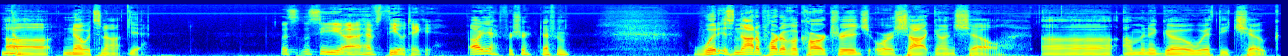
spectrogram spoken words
No, uh, no it's not. Yeah. Let's let's see. Uh, have Theo take it. Oh yeah, for sure, definitely. What is not a part of a cartridge or a shotgun shell? Uh, I'm gonna go with the choke.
